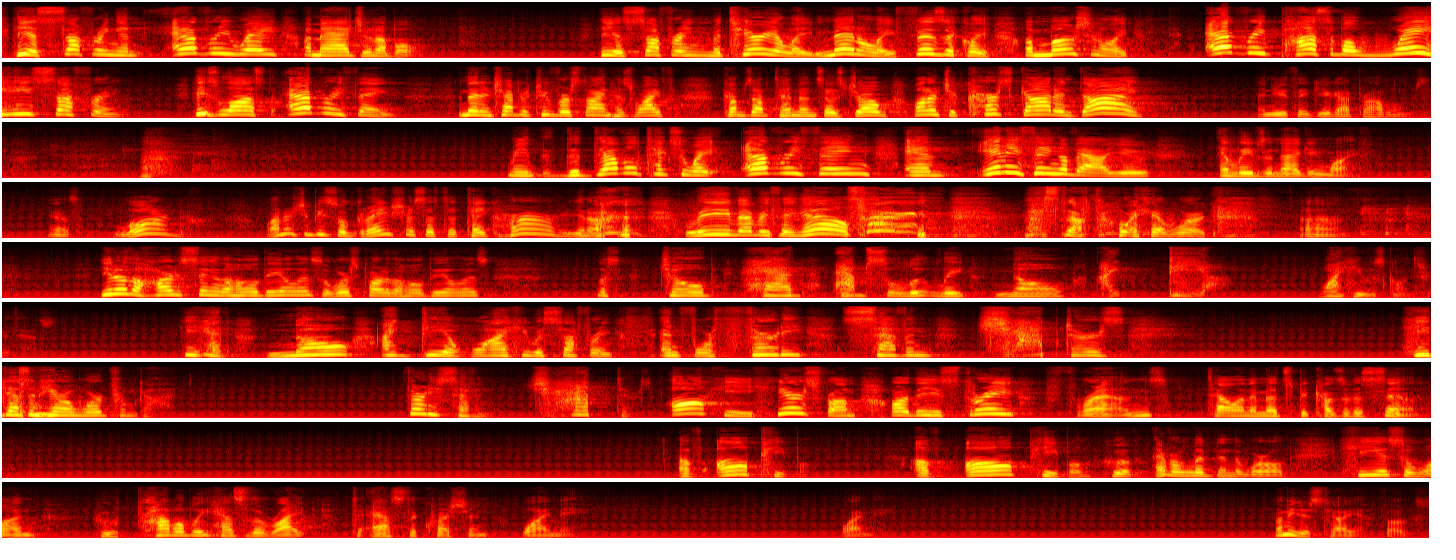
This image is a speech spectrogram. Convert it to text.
He is suffering in every way imaginable. He is suffering materially, mentally, physically, emotionally. Every possible way he's suffering. He's lost everything. And then in chapter 2, verse 9, his wife comes up to him and says, Job, why don't you curse God and die? And you think you got problems. I mean, the devil takes away everything and anything of value and leaves a nagging wife. He goes, Lord, why don't you be so gracious as to take her? You know, leave everything else. That's not the way it works. Um, you know, the hardest thing of the whole deal is, the worst part of the whole deal is, listen, Job had absolutely no idea why he was going through this. He had no idea why he was suffering. And for 37 chapters, he doesn't hear a word from God. 37 chapters. All he hears from are these three friends telling him it's because of his sin. Of all people, of all people who have ever lived in the world, he is the one who probably has the right to ask the question, why me? Why me? Let me just tell you, folks.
